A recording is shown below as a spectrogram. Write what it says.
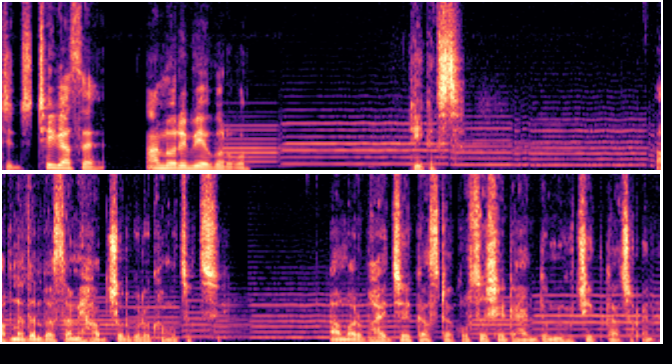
ঠিক- ঠিক আছে আমি ওরে বিয়ে করব। ঠিক আছে। আপনাদের কাছে আমি হাত জোর করে ক্ষমা চাচ্ছি। আমার ভাই যে কাজটা করছে, সেটা একদমই উচিত কাজ হয় না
